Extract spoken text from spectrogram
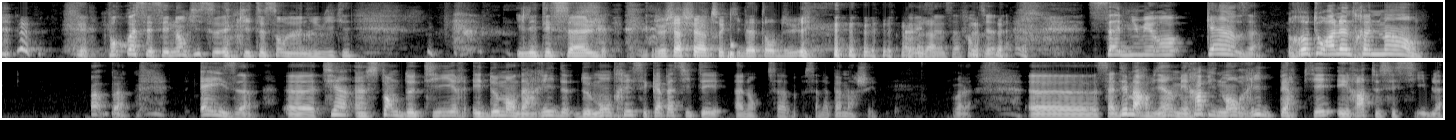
Pourquoi c'est ces noms qui, se, qui te sont venus Mickey? Il était seul. Je cherchais un truc inattendu. Ah oui, Voilà. ça, ça fonctionne. Scène numéro 15. Retour à l'entraînement. Hop. Hayes euh, tient un stand de tir et demande à Reed de montrer ses capacités. Ah non, ça n'a pas marché. Voilà. Euh, ça démarre bien, mais rapidement, Reed perd pied et rate ses cibles.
